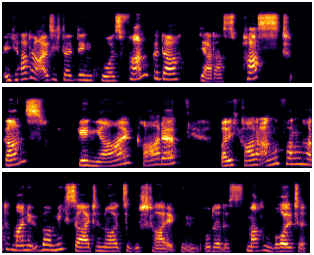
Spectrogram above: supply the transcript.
ich hatte, als ich den Kurs fand, gedacht, ja, das passt ganz genial gerade, weil ich gerade angefangen hatte, meine Über mich-Seite neu zu gestalten oder das machen wollte.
